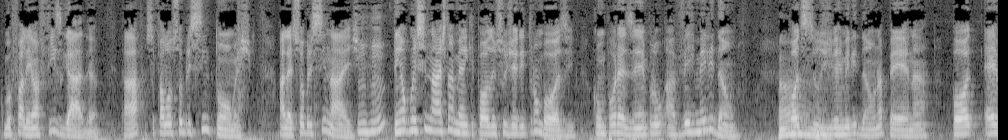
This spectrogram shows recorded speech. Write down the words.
como eu falei, é uma fisgada. Tá? Você falou sobre sintomas. Aliás, sobre sinais. Uhum. Tem alguns sinais também que podem sugerir trombose, como por exemplo a vermelhidão. Ah. Pode surgir vermelhidão na perna. Pode, é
